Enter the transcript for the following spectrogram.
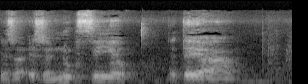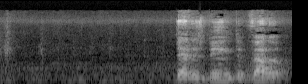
it's a it's a new field that they are uh, that is being developed.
